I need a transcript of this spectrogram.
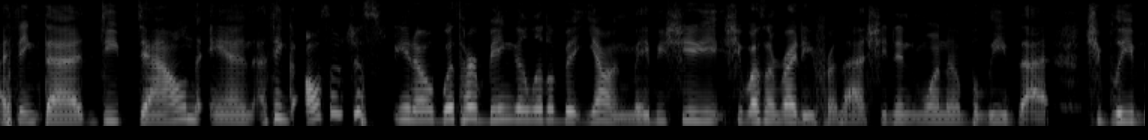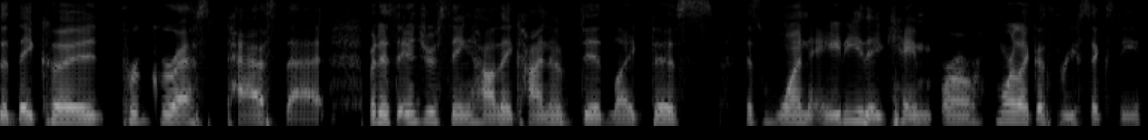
I think that deep down and I think also just, you know, with her being a little bit young, maybe she she wasn't ready for that. She didn't want to believe that. She believed that they could progress past that. But it's interesting how they kind of did like this this 180. They came or more like a 360.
